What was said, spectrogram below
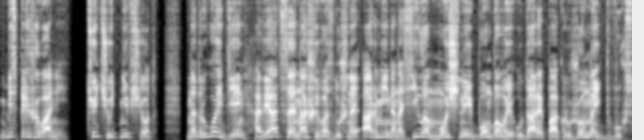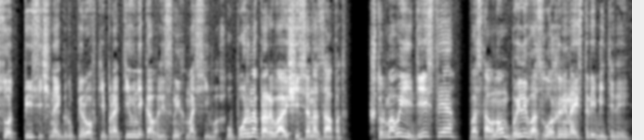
без переживаний, чуть-чуть не в счет. На другой день авиация нашей воздушной армии наносила мощные бомбовые удары по окруженной 200-тысячной группировке противника в лесных массивах, упорно прорывающейся на запад. Штурмовые действия в основном были возложены на истребителей,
